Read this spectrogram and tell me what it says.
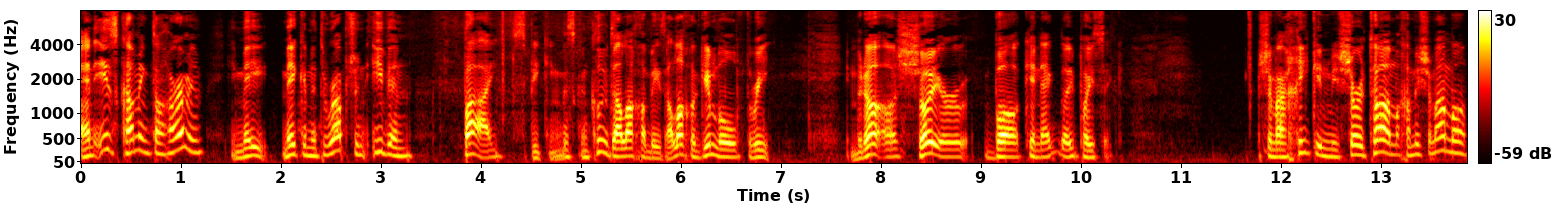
and is coming to harm him, he may make an interruption even by speaking. This concludes Halacha Beis. Halacha Gimel 3. Imra'a shoyer ba kenegdoi paisik. Shemarchikin mishar tam chamishamama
